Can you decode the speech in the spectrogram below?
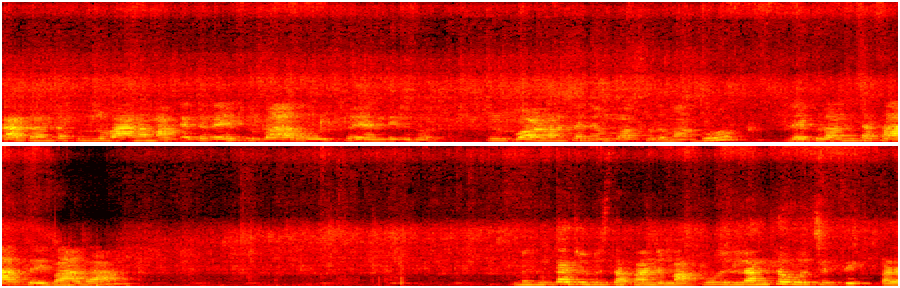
రాత్రి అంతా ఫుల్ వాన మాకైతే రేకులు బాగా ఉరిసిపోయండి ఇదిగో. చూడు గోడలంతా నెమ్మ వస్తుంది మాకు. రేకులు అంతా కారుతాయి బాగా. మీకు ఇంకా చూపిస్తా పండి మాకు ఇల్లంతా ఉరిచిద్ది పద.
